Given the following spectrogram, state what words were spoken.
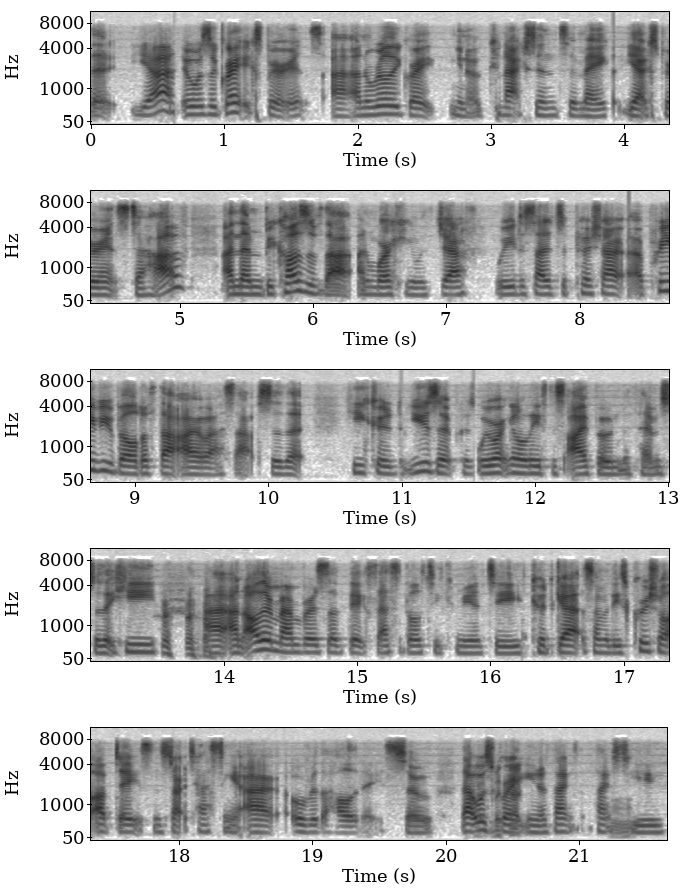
that yeah, it was a great experience and a really great you know connection to make yeah experience to have. And then because of that and working with Jeff, we decided to push out a preview build of that iOS app so that he could use it because we weren't going to leave this iPhone with him so that he uh, and other members of the accessibility community could get some of these crucial updates and start testing it out over the holidays. So that was But great. that- you know, thanks thanks to you.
